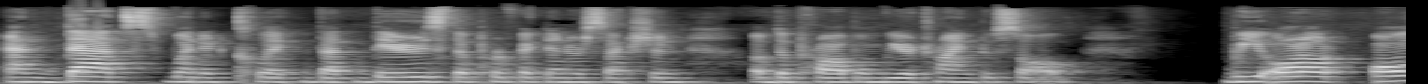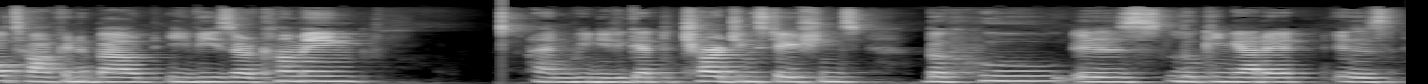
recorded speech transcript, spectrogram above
And that's when it clicked that there's the perfect intersection of the problem we are trying to solve we are all talking about EVs are coming and we need to get to charging stations, but who is looking at it is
